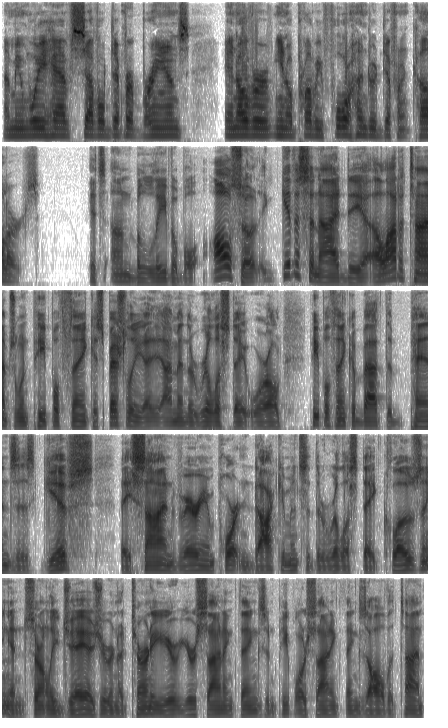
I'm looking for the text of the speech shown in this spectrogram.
I mean, we have several different brands and over, you know, probably 400 different colors. It's unbelievable. Also, give us an idea. A lot of times when people think, especially uh, I'm in the real estate world, people think about the pens as gifts. They sign very important documents at the real estate closing, and certainly Jay, as you're an attorney, you're, you're signing things, and people are signing things all the time.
